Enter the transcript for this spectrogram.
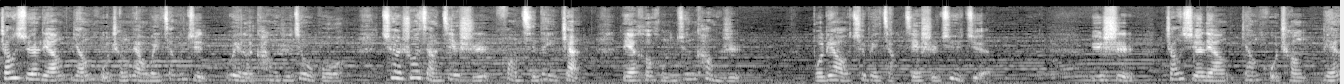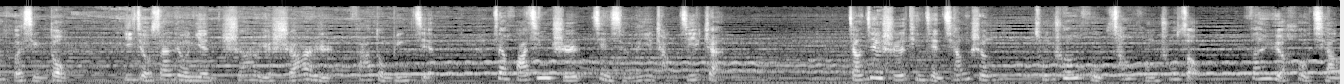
张学良、杨虎城两位将军为了抗日救国，劝说蒋介石放弃内战，联合红军抗日，不料却被蒋介石拒绝。于是，张学良、杨虎城联合行动，一九三六年十二月十二日发动兵谏。在华清池进行了一场激战。蒋介石听见枪声，从窗户仓皇出走，翻越后墙，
